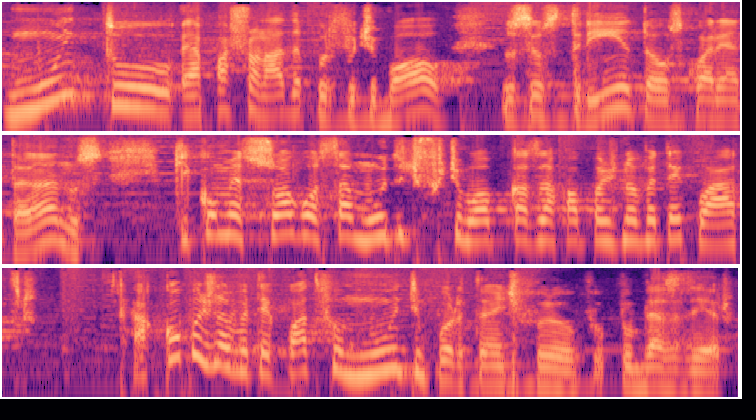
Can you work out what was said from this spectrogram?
muito apaixonada por futebol, dos seus 30 aos 40 anos, que começou a gostar muito de futebol por causa da Copa de 94. A Copa de 94 foi muito importante pro, pro, pro, brasileiro.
